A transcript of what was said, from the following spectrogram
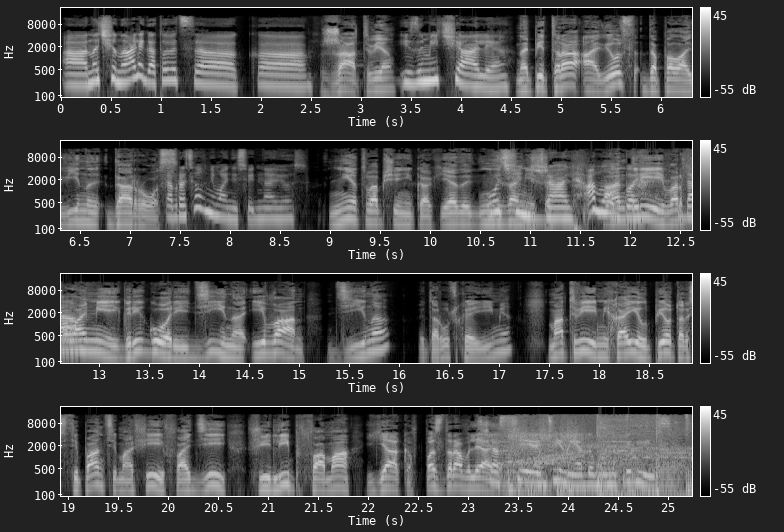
А, начинали готовиться к... Жатве. и замечали. На Петра овес до половины дорос. Ты обратил внимание сегодня на овес? Нет, вообще никак. Я не Очень заметил. жаль. А. Андрей, Да. Варфоломей, Григорий, Дина, Иван. Дина? Это русское имя. Матвей, Михаил, Петр, Степан, Тимофей, Фадей, Филипп, Фома, Яков. Поздравляю. Сейчас все Дины, я думаю, напряглись.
